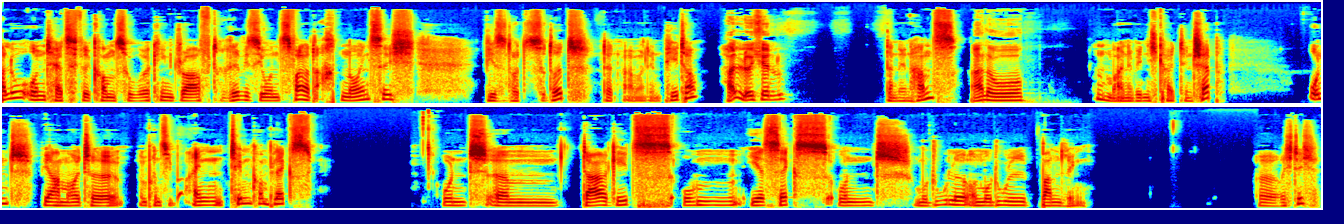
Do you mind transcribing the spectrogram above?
Hallo und herzlich willkommen zu Working Draft Revision 298. Wir sind heute zu dritt. Da hätten wir einmal den Peter. Hallöchen. Dann den Hans. Hallo. Und meine Wenigkeit den Chap. Und wir haben heute im Prinzip einen Themenkomplex. Und ähm, da geht's um ES6 und Module und Modulbundling. Äh, richtig?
